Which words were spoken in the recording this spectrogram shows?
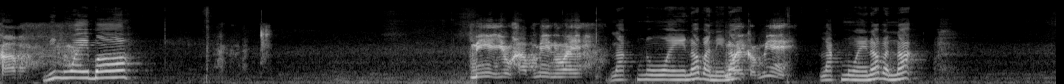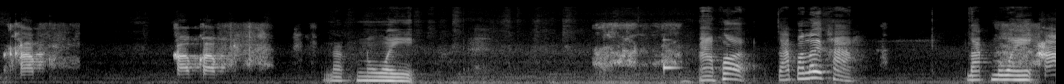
ครับ มีหน่วยบอ มีอยู่ครับมีหน่วยหลักหน่วยเนาะบัดนี้หน่วเนาะยก็มีหลักหน่วยเนาะบัดเนาะครับ ครับครับหลักหน่วย อ่าพ่อจับมาเลยค่ะ หลักหน่วยห้า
